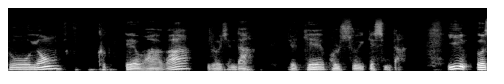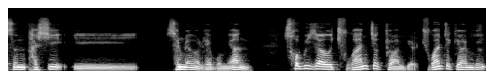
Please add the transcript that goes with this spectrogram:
효용 극대화가 이루어진다. 이렇게 볼 수 있겠습니다. 이것은 다시 이 설명을 해보면 소비자의 주관적 교환 비율, 주관적 교환 비-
